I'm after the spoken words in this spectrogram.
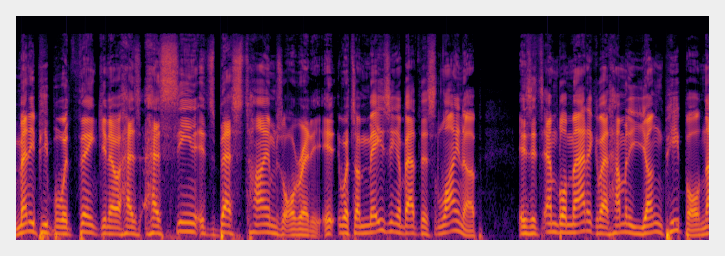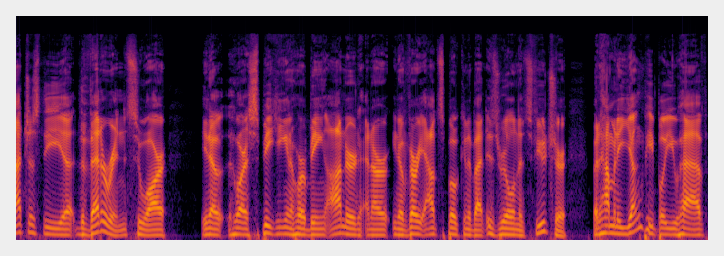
many people would think, you know, has has seen its best times already. It, what's amazing about this lineup is it's emblematic about how many young people, not just the uh, the veterans who are, you know, who are speaking and who are being honored and are, you know, very outspoken about Israel and its future, but how many young people you have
